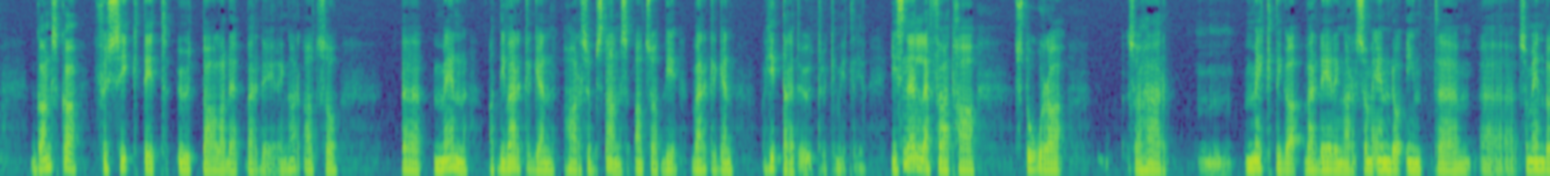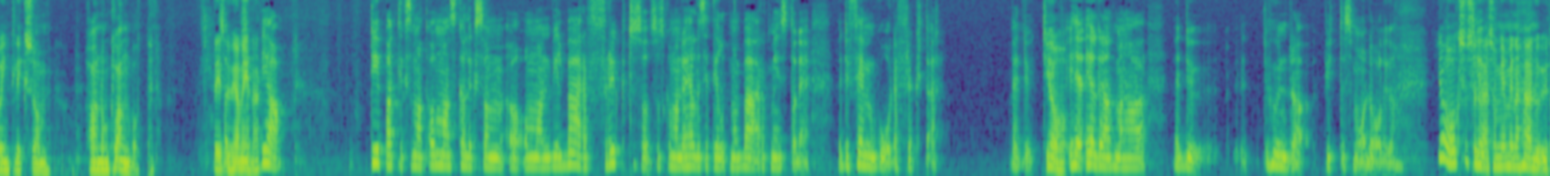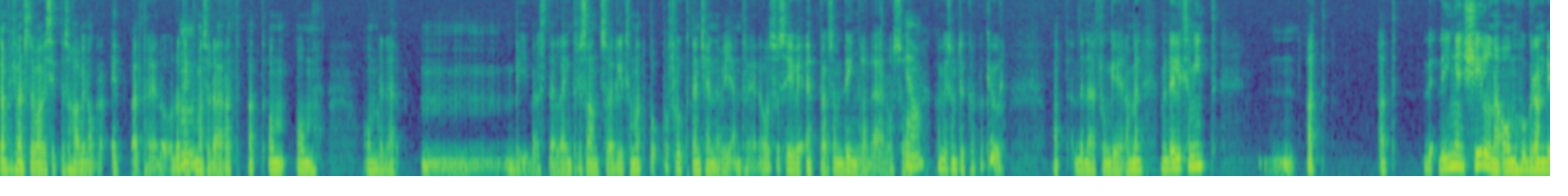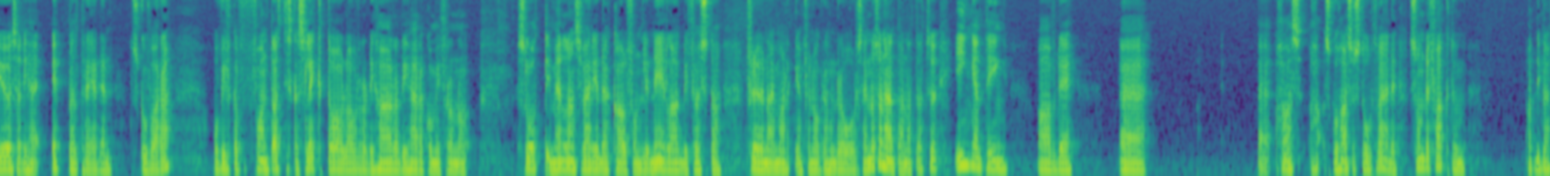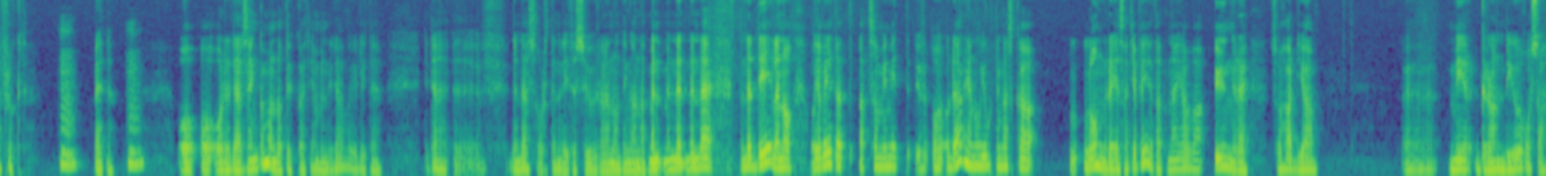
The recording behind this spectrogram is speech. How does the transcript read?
ganska försiktigt uttalade värderingar, alltså eh, men att de verkligen har substans, alltså att de verkligen hittar ett uttryck i mitt liv. Istället för att ha stora så här mm, mäktiga värderingar som ändå inte, eh, som ändå inte liksom har någon klangbotten. Vet Så- du hur jag menar? Så, ja. Typ att, liksom att om man ska liksom, om man vill bära frukt så, så ska man då hellre se till att man bär åtminstone vet du, fem goda frukter. Vet du, typ. Ja. He- Hellre än att man har vet du, hundra pyttesmå dåliga. Ja, också sådär som jag menar här nu utanför fönstret var vi sitter så har vi några äppelträd och, och då tänker man sådär att, att om, om, om det där mm, bibelstället är intressant så är det liksom att på, på frukten känner vi igen trädet och så ser vi äppel som dinglar där och så Ja. kan vi som tycka att vad kul att det där fungerar. Men, men det är liksom inte att, att det, det är ingen skillnad om hur grandiösa de här äppelträden skulle vara och vilka fantastiska släkttavlor de har och de här har kommit från och slott i Mellansverige där Carl von Linné lagde de första fröna i marken för några hundra år sedan och sånt här annat. Alltså ingenting av det eh, eh, ha, ha, skulle ha så stort värde som det faktum att de bär frukt. Mm. Vet du? Mm. Och, och, och det där, sen kan man då tycka att ja, men det där var ju lite de där, eh, den där sorten är lite sur eller någonting annat. Men, men den, den, där, den där delen, och, och jag vet att, att som i mitt... Och, och där har jag nog gjort en ganska lång resa. Att jag vet att när jag var yngre så hade jag eh, mer grandiosa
